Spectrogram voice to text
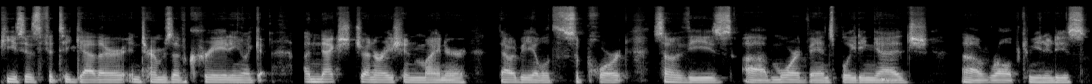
pieces fit together in terms of creating like a next generation miner that would be able to support some of these uh, more advanced bleeding edge uh, roll up communities.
